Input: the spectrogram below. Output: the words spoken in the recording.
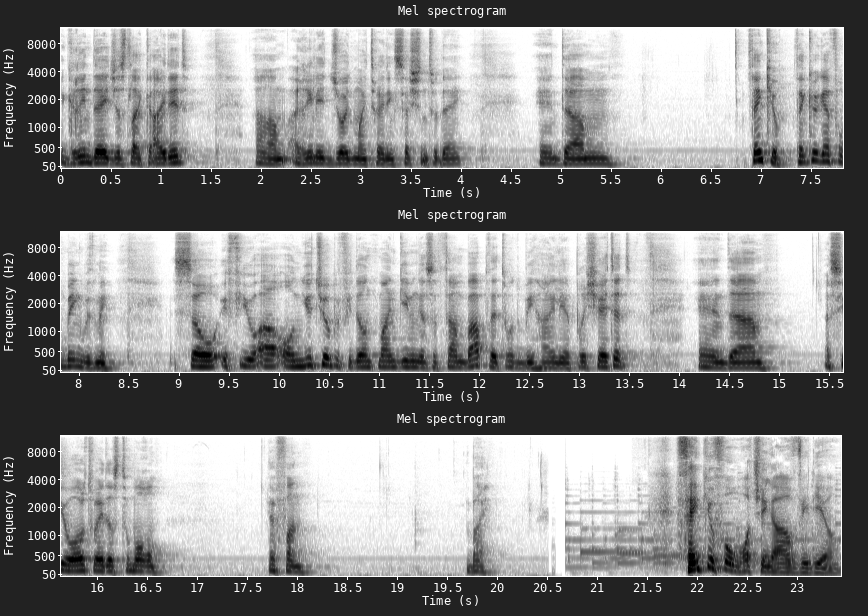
a green day just like I did. Um, I really enjoyed my trading session today. And um, thank you. Thank you again for being with me. So if you are on YouTube, if you don't mind giving us a thumb up, that would be highly appreciated. And um, I'll see you all traders tomorrow. Have fun. Bye. Thank you for watching our video.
